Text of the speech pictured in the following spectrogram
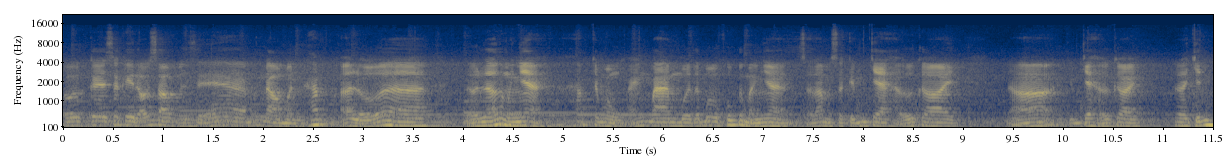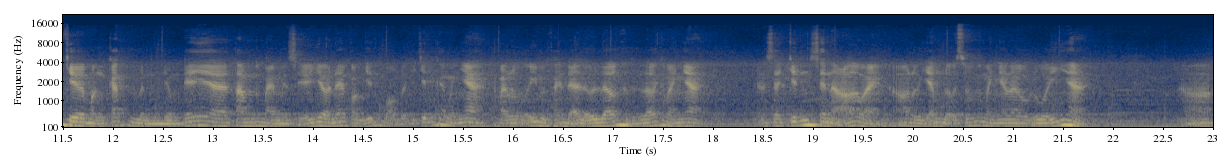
Ok sau khi đổ xong mình sẽ bắt đầu mình hấp ở lửa lửa lớn các bạn nha. Hấp trong vòng khoảng 30 tới 40 phút các bạn nha. Sau đó mình sẽ kiểm tra thử coi. Đó kiểm tra thử coi. Ờ, chín chưa bằng cách mình dùng cái ờ, tâm các bạn mình xỉa vô nếu còn dính bột là chín các bạn nha. Các bạn lưu ý mình phải để lửa lớn thì lớn các bạn nha. Nó sẽ chín sẽ nở các bạn. Đó đừng giảm lửa xuống các bạn nha lưu ý nha. Đó.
